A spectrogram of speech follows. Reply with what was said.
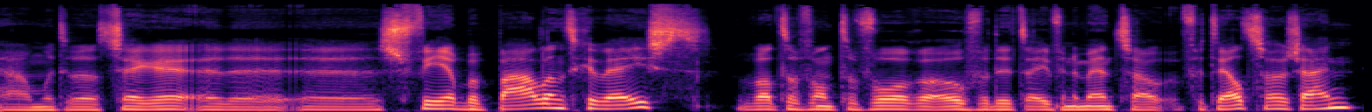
ja, hoe moeten we dat zeggen, eh, de uh, sfeer bepalend geweest. Wat er van tevoren over dit evenement zou, verteld zou zijn.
